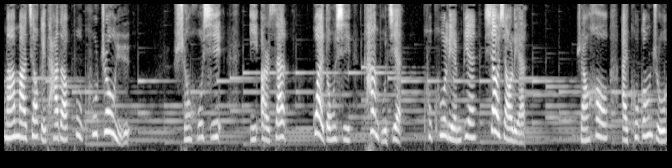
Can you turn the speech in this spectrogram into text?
妈妈教给她的不哭咒语：深呼吸，一二三，怪东西看不见。哭哭脸变笑笑脸，然后爱哭公主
